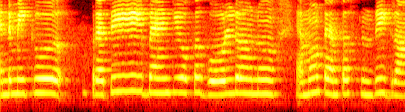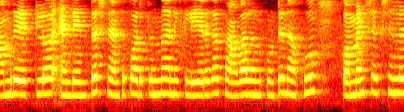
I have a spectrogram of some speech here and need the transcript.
అండ్ మీకు ప్రతి బ్యాంక్ యొక్క గోల్డ్ లోన్ అమౌంట్ ఎంత వస్తుంది గ్రామ్ రేట్లో అండ్ ఇంట్రెస్ట్ ఎంత పడుతుందో అని క్లియర్గా కావాలనుకుంటే నాకు కామెంట్ సెక్షన్లో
